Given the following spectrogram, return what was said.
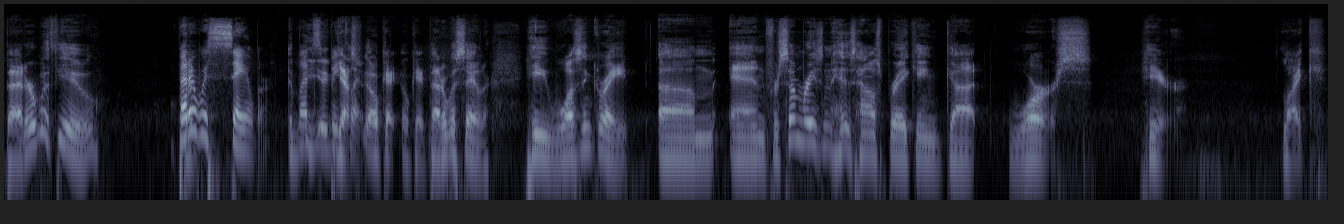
better with you. Better Right. with Sailor. Uh, Let's y- be yes, clear. okay, okay, better with Sailor. He wasn't great, um, and for some reason his housebreaking got worse here. Like,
